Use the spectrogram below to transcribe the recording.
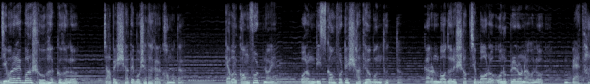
জীবনের এক বড় সৌভাগ্য হল চাপের সাথে বসে থাকার ক্ষমতা। কেবল কমফোর্ট নয়, বরং ডিসকমফোর্টের সাথেও বন্ধুত্ব। কারণ বদলের সবচেয়ে বড় অনুপ্রেরণা হলো ব্যথা।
